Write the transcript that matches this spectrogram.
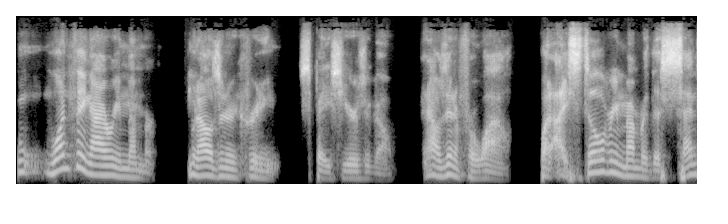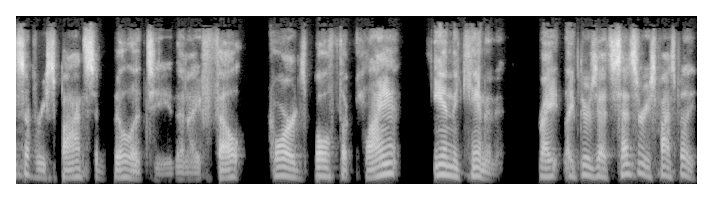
One thing I remember when I was in recruiting space years ago, and I was in it for a while, but I still remember the sense of responsibility that I felt towards both the client and the candidate, right? Like there's that sense of responsibility.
